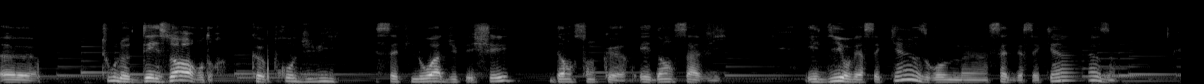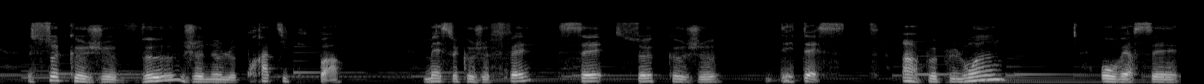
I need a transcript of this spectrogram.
euh, tout le désordre que produit cette loi du péché dans son cœur et dans sa vie. Il dit au verset 15, Romains 7, verset 15, Ce que je veux, je ne le pratique pas, mais ce que je fais, c'est ce que je déteste. Un peu plus loin, au verset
